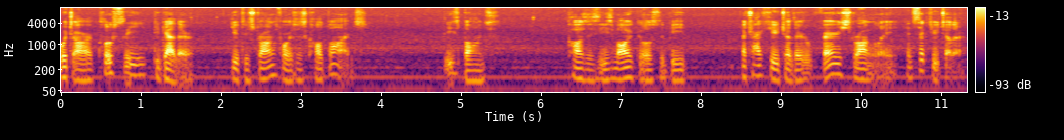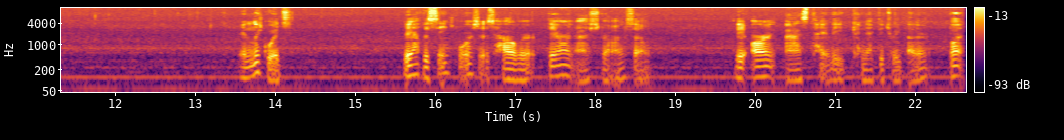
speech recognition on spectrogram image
which are closely together due to strong forces called bonds. These bonds causes these molecules to be attracted to each other very strongly and stick to each other. In liquids, they have the same forces, however, they aren't as strong, so they aren't as tightly connected to each other, but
